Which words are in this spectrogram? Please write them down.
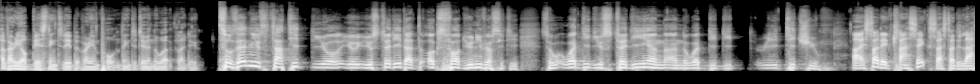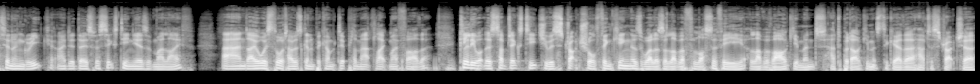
a very obvious thing to do, but very important thing to do in the work that I do. So then you started, you, you, you studied at Oxford University. So what did you study and, and what did it really teach you? I studied classics. I studied Latin and Greek. I did those for 16 years of my life. And I always thought I was going to become a diplomat like my father. Clearly, what those subjects teach you is structural thinking, as well as a love of philosophy, a love of argument, how to put arguments together, how to structure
